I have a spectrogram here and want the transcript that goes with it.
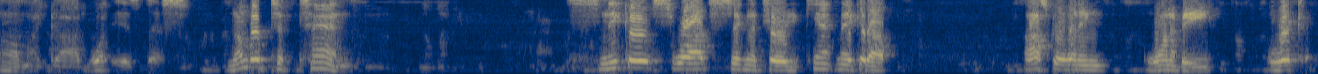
Oh my God, what is this? Number to 10. Sneaker swatch signature. You can't make it up. Oscar winning wannabe, Rick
